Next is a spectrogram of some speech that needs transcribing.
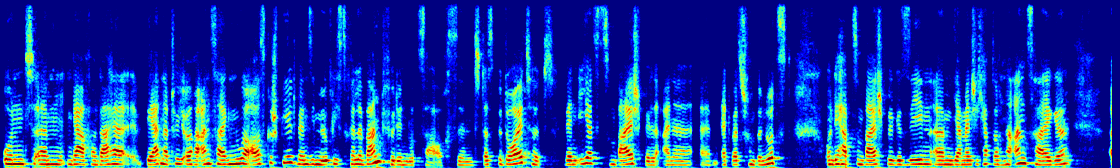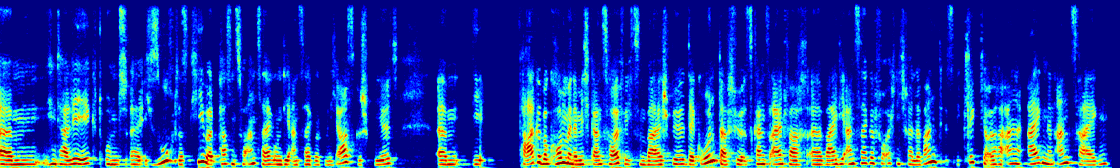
Und ähm, ja, von daher werden natürlich eure Anzeigen nur ausgespielt, wenn sie möglichst relevant für den Nutzer auch sind. Das bedeutet, wenn ihr jetzt zum Beispiel eine äh, AdWords schon benutzt und ihr habt zum Beispiel gesehen, ähm, ja Mensch, ich habe doch eine Anzeige ähm, hinterlegt und äh, ich suche das Keyword passend zur Anzeige und die Anzeige wird mir nicht ausgespielt, ähm, die Frage bekommen wir nämlich ganz häufig zum Beispiel. Der Grund dafür ist ganz einfach, äh, weil die Anzeige für euch nicht relevant ist. Ihr klickt ja eure eigenen Anzeigen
